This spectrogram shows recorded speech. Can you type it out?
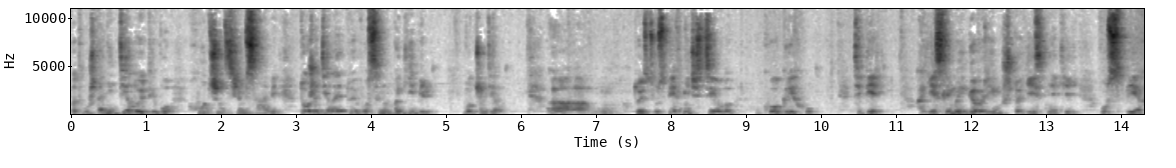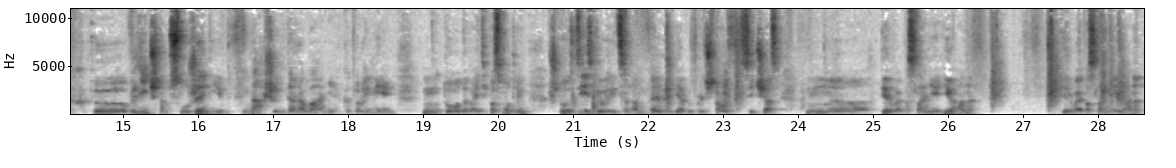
потому что они делают его худшим, чем сами. Тоже делает его сыном погибели. Вот в чем дело. А, то есть успех нечестивого к греху. Теперь, а если мы говорим, что есть некий успех э, в личном служении, в наших дарованиях, которые имеем, то давайте посмотрим, что здесь говорится нам. Э, я бы прочитал сейчас э, первое послание Иоанна, первое послание Иоанна,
